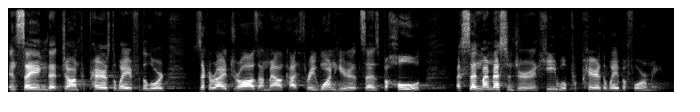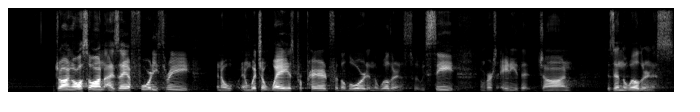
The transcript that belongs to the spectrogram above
In saying that John prepares the way for the Lord, Zechariah draws on Malachi 3:1 here It says, Behold, I send my messenger, and he will prepare the way before me. Drawing also on Isaiah 43, in, a, in which a way is prepared for the Lord in the wilderness. So we see in verse 80 that John is in the wilderness.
